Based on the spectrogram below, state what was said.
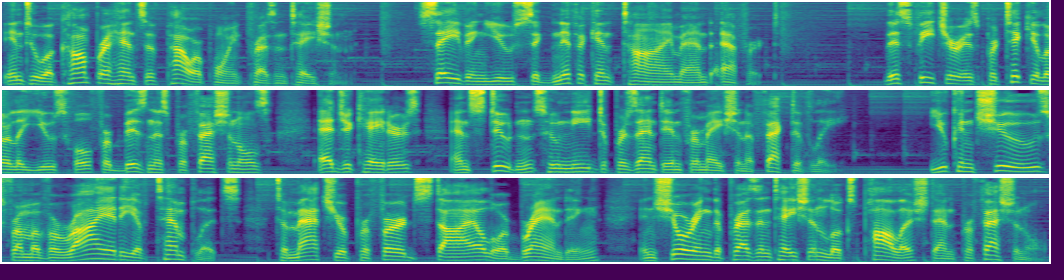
into a comprehensive PowerPoint presentation, saving you significant time and effort. This feature is particularly useful for business professionals, educators, and students who need to present information effectively. You can choose from a variety of templates to match your preferred style or branding, ensuring the presentation looks polished and professional.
